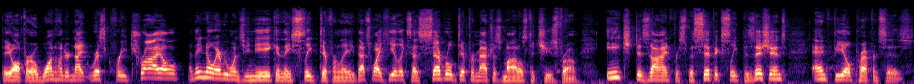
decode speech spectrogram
They offer a 100 night risk free trial, and they know everyone's unique and they sleep differently. That's why Helix has several different mattress models to choose from, each designed for specific sleep positions and feel preferences.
